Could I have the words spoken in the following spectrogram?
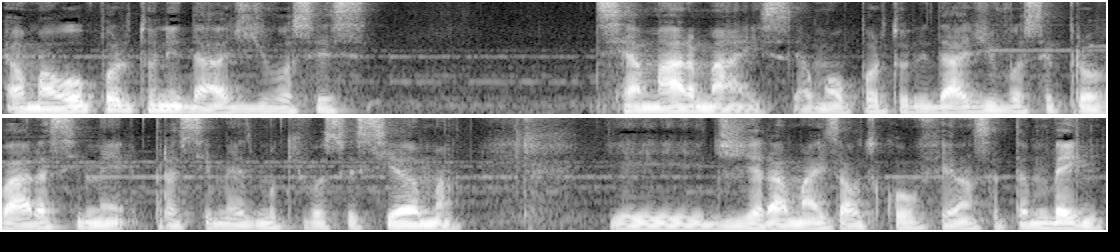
é uma oportunidade de você se amar mais. É uma oportunidade de você provar si para si mesmo que você se ama e de gerar mais autoconfiança também.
